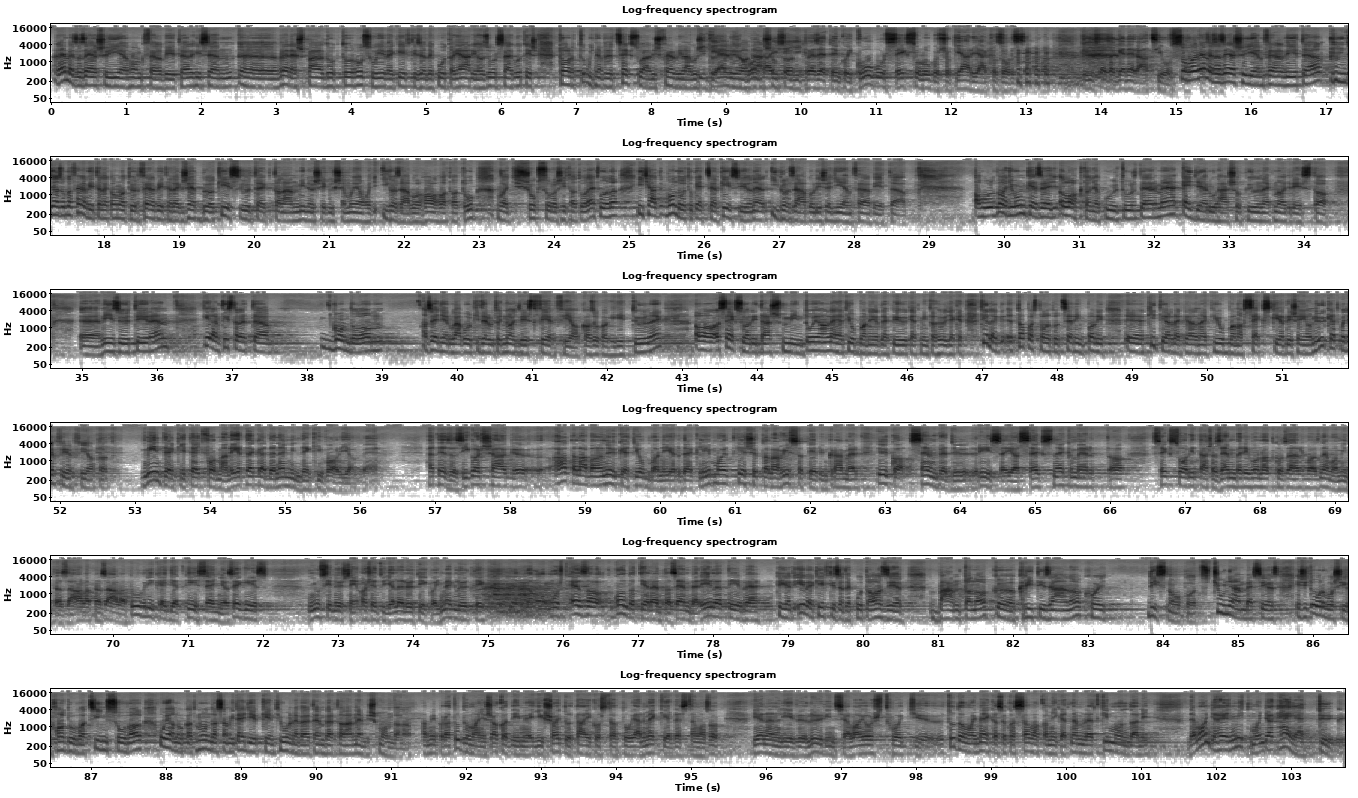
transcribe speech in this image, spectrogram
Nem ez az első ilyen hangfelvétel, hiszen Veres Pál doktor hosszú évek, évtizedek óta járja az országot, és tart úgynevezett szexuális felvilágosító Igen, előadásokat. is egyik vezetőnk, hogy kóbor szexológusok járják az országot. és ez a generáció. Szóval nem ez az első ilyen felvétel, de azok a felvételek, amatőr felvételek zsebből készültek, talán minőségük sem olyan, hogy igazából hallhatható, vagy sokszorosítható lett volna. Így hát gondoltuk egyszer készüljön el igazából is egy ilyen felvétel. Ahol vagyunk, ez egy laktanya kultúrterme, egyenruhások ülnek nagy részt a e, nézőtéren. Kérem tisztelettel, gondolom, az egyenruhából kiderült, hogy nagy részt férfiak azok, akik itt ülnek. A szexualitás, mint olyan, lehet jobban érdekli őket, mint a hölgyeket. Tényleg tapasztalatod szerint, Pali, e, kit érdekelnek jobban a szex kérdései, a nőket vagy a férfiakat? Mindenkit egyformán érdekel, de nem mindenki vallja be. Hát ez az igazság. Általában a nőket jobban érdekli, majd később talán visszatérünk rá, mert ők a szenvedő részei a szexnek, mert a szexualitás az emberi vonatkozásban az nem a mint az állat. Az állat ugrik egyet, kész, ennyi az egész. Nyuszinősnél azt se tudja, lelőtték vagy meglőtték. Na most ez a gondot jelent az ember életébe. Téged évek, évtizedek óta azért bántanak, kritizálnak, hogy disznókodsz, csúnyán beszélsz, és itt orvosi hadova címszóval olyanokat mondasz, amit egyébként jól nevelt ember talán nem is mondana. Amikor a Tudományos Akadémia egyik sajtótájékoztatóján megkérdeztem az ott jelenlévő Lőrince Lajost, hogy tudom, hogy melyek azok a szavak, amiket nem lehet kimondani, de mondja, hogy mit mondjak helyettük.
